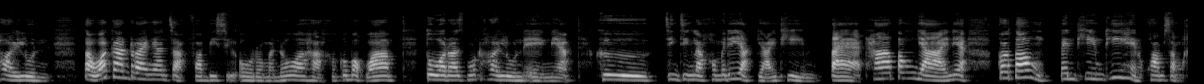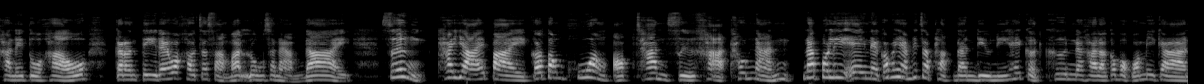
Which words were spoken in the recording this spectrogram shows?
ฮอยลุนแต่ว่าการรายงานจากฟาบิซิโอโรมาโนค่ะเขาก็บอกว่าตัวรัสมุดฮอยลุนเองเนี่ยคือจริง ๆ แล้วเขาไม่ได้อยากย้ายทีม แต่ถ้าต้องย้ายเนี่ยก็ต้องเป็นทีมที่เห็นความสำคัญในตัวเขา การันตีได้ว่าเขาจะสามารถลงสนามได้ ซึ่งถ้าย้ายไปก็ต้องพ่วงออปชันซื้อขาดเท่านั้น นาโปลีเองเนี่ยก็พยายามที่จะผลักดันดีลนี้ให้เกิดขึ้นนะคะ แล้วก็บอกว่ามีการ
